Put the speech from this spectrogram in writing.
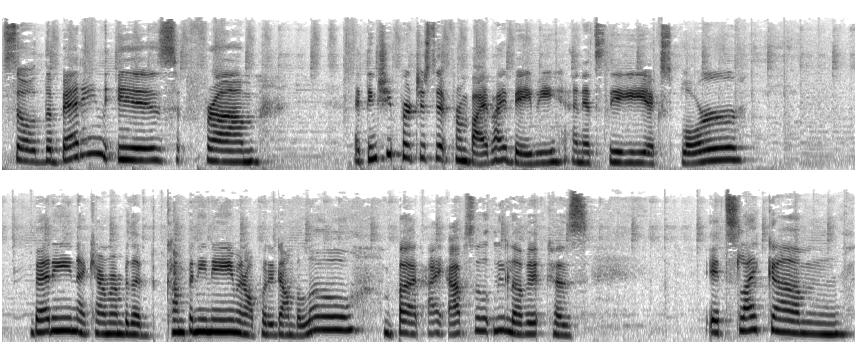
so the bedding is from, I think she purchased it from Buy Buy Baby and it's the Explorer bedding. I can't remember the company name and I'll put it down below. But I absolutely love it because it's like, um,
